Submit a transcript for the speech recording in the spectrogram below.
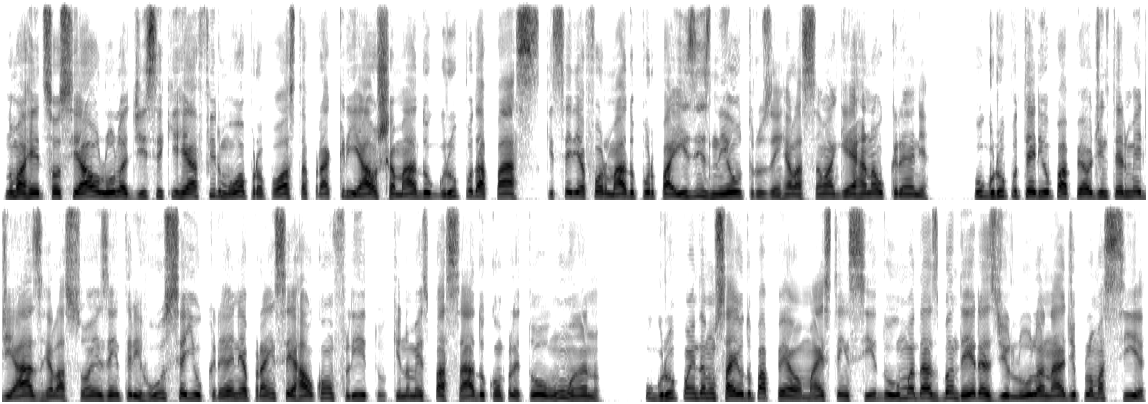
Numa rede social, Lula disse que reafirmou a proposta para criar o chamado Grupo da Paz, que seria formado por países neutros em relação à guerra na Ucrânia. O grupo teria o papel de intermediar as relações entre Rússia e Ucrânia para encerrar o conflito, que no mês passado completou um ano. O grupo ainda não saiu do papel, mas tem sido uma das bandeiras de Lula na diplomacia.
